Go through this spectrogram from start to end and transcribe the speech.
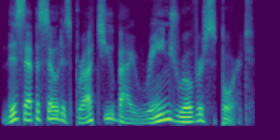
This episode is brought to you by Range Rover Sport.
